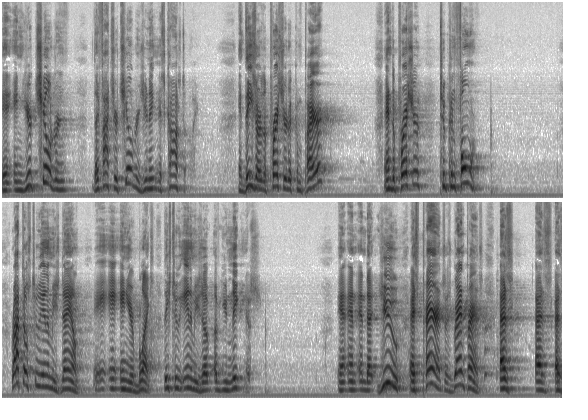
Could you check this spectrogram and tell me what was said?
and, and your children they fight your children's uniqueness constantly. And these are the pressure to compare and the pressure to conform. Write those two enemies down in, your blanks, these two enemies of, of uniqueness. And, and, and that you, as parents, as grandparents, as, as, as,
